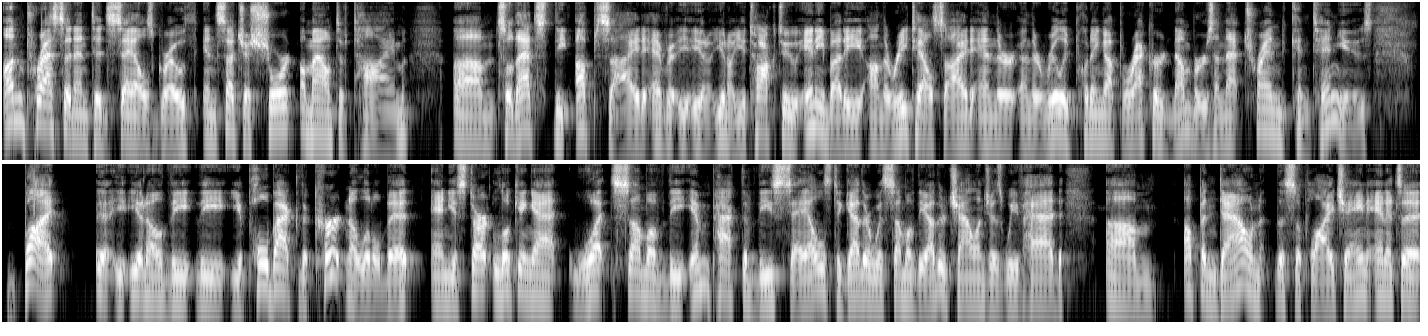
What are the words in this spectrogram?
unprecedented sales growth in such a short amount of time Um, so that's the upside. Every you know, you know, you talk to anybody on the retail side, and they're and they're really putting up record numbers, and that trend continues. But uh, you know the the you pull back the curtain a little bit and you start looking at what some of the impact of these sales together with some of the other challenges we've had um, up and down the supply chain, and it's a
